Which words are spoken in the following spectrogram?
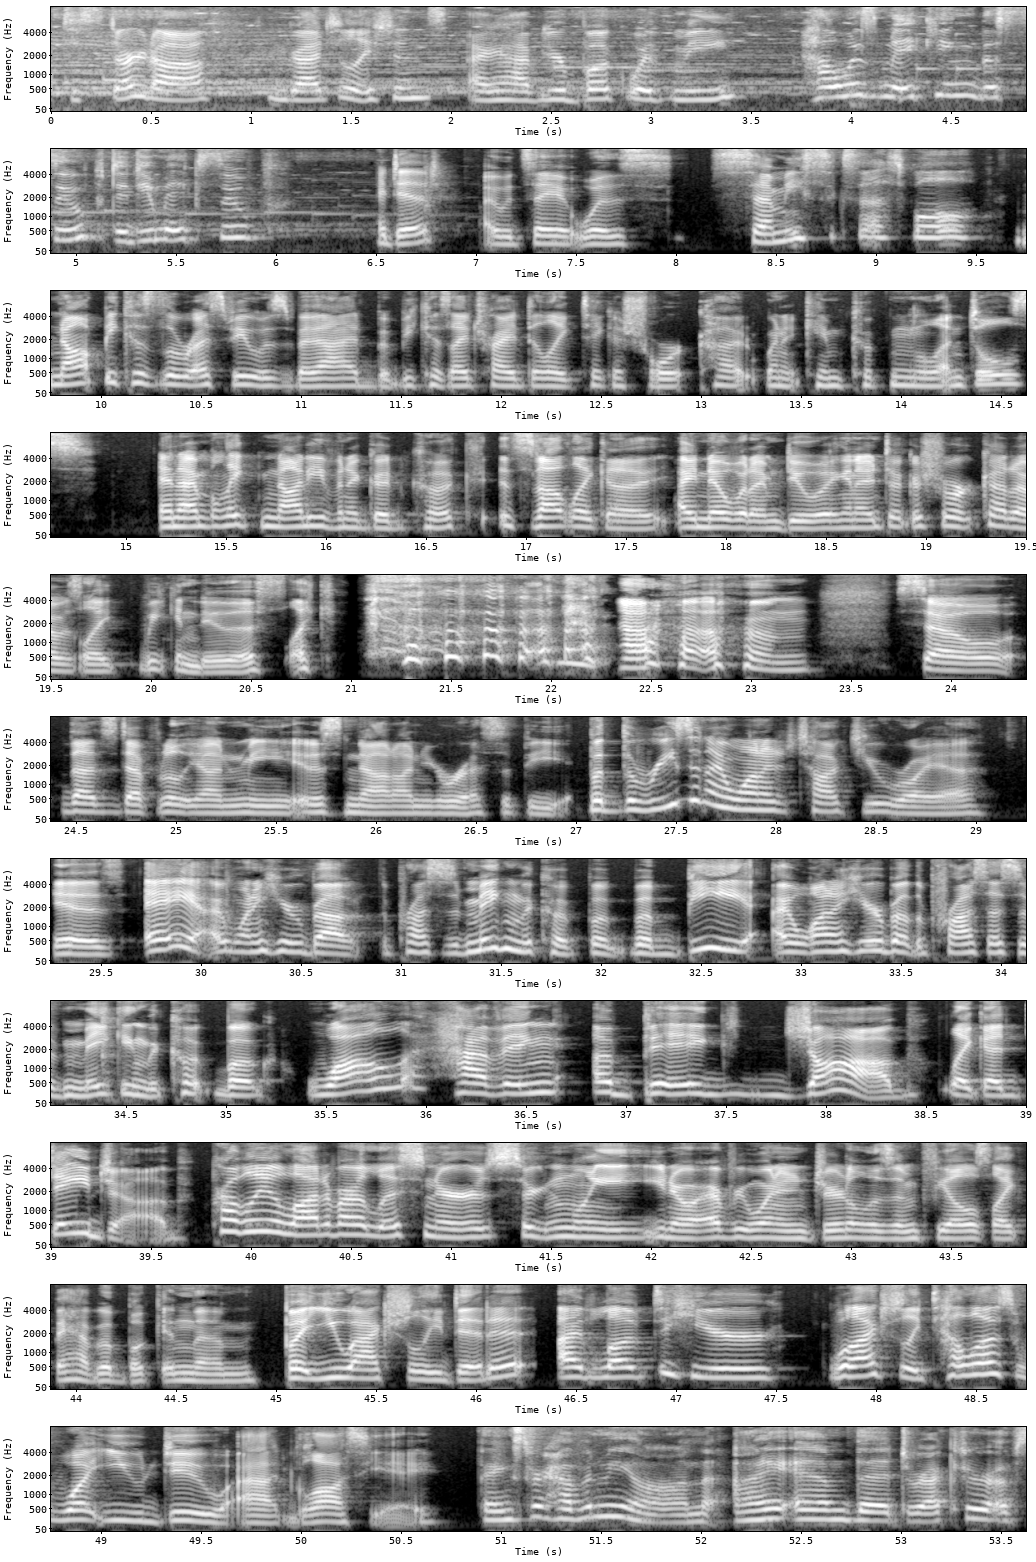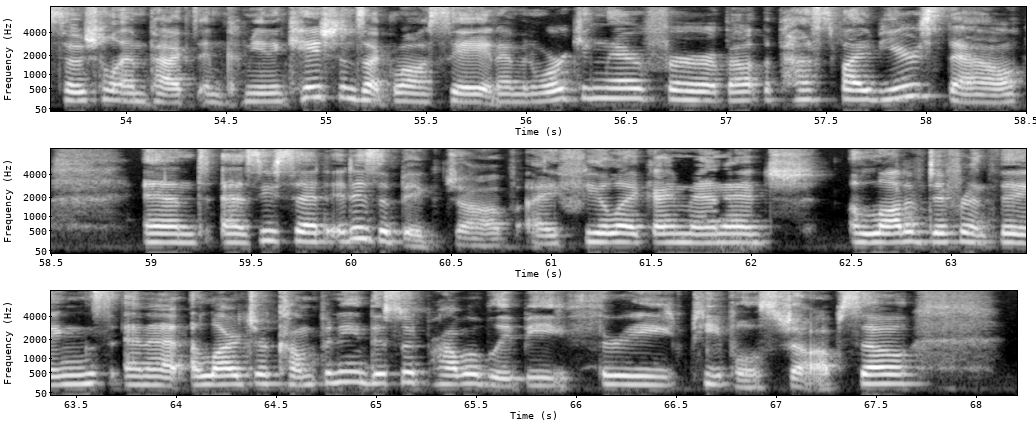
To start off, congratulations. I have your book with me. How was making the soup? Did you make soup? I did. I would say it was semi successful, not because the recipe was bad, but because I tried to like take a shortcut when it came cooking the lentils. And I'm like not even a good cook. It's not like a I know what I'm doing and I took a shortcut. I was like, we can do this. Like um, so that's definitely on me. It is not on your recipe. But the reason I wanted to talk to you, Roya, is A, I want to hear about the process of making the cookbook, but B, I want to hear about the process of making the cookbook while having a big job, like a day job. Probably a lot of our listeners, certainly, you know, everyone in journalism feels like they have a book in them, but you actually did it. I'd love to hear. Well, actually, tell us what you do at Glossier. Thanks for having me on. I am the Director of Social Impact and Communications at Glossier, and I've been working there for about the past five years now. And as you said, it is a big job. I feel like I manage a lot of different things, and at a larger company, this would probably be three people's job. So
